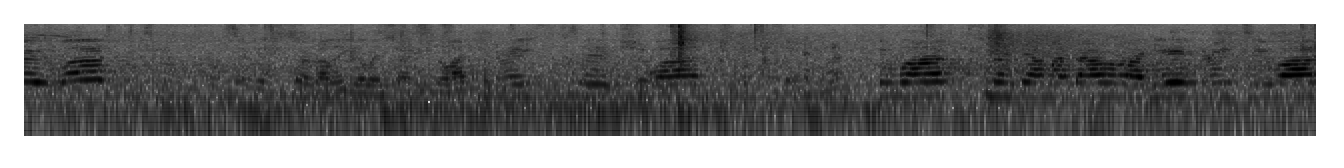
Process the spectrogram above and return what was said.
two, one. Sorry, brother, you're left turning right. Three, two, one. Two, one. Smooth down my barrel right here. Three, two, one.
